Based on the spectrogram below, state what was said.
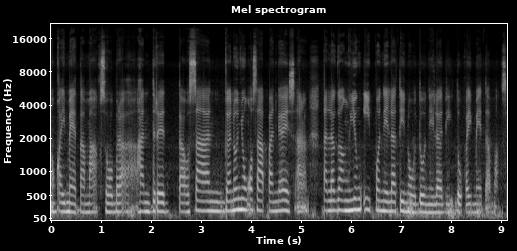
nung kay Metamax sobra 100,000 ganun yung usapan guys. Ah, talagang yung ipon nila tinodo nila dito kay Metamax.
